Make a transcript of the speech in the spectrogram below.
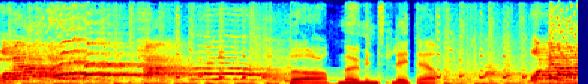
มดเวละ Four moments later. What?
